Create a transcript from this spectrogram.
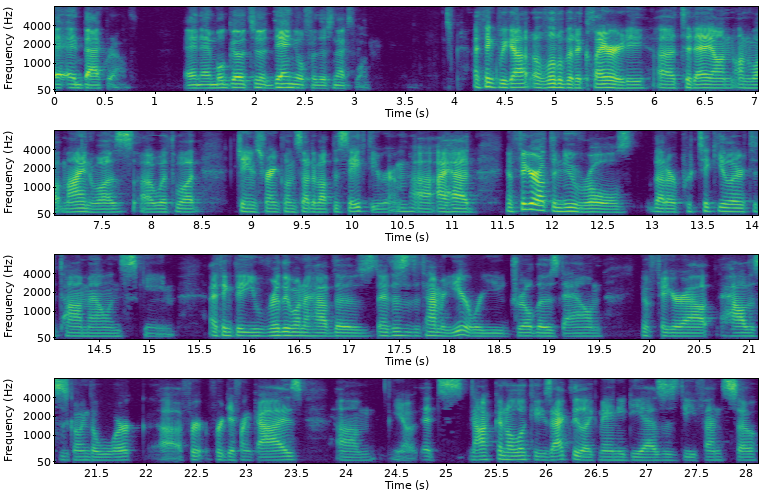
and, and background. And and we'll go to daniel for this next one I think we got a little bit of clarity uh, today on on what mine was uh, with what James Franklin said about the safety room. Uh, I had you know, figure out the new roles that are particular to Tom Allen's scheme. I think that you really want to have those. This is the time of year where you drill those down, you know, figure out how this is going to work uh, for for different guys. Um, you know, it's not going to look exactly like Manny Diaz's defense. So,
